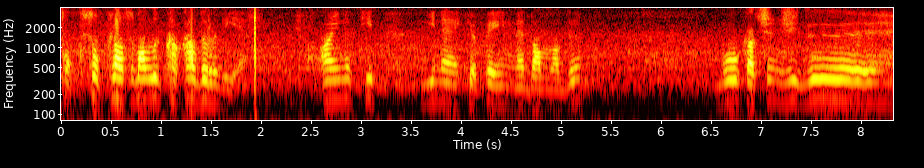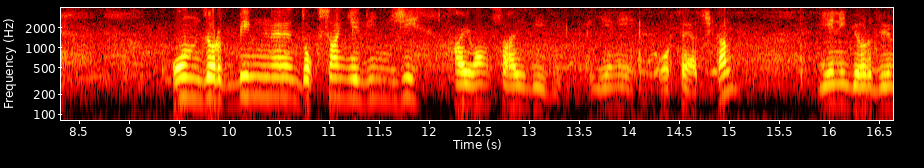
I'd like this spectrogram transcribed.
Toksoplazmalı kakadır diye. Aynı tip yine köpeğinle damladı. Bu kaçıncıydı? 14.097. hayvan sahibiydi. Yeni ortaya çıkan yeni gördüğüm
